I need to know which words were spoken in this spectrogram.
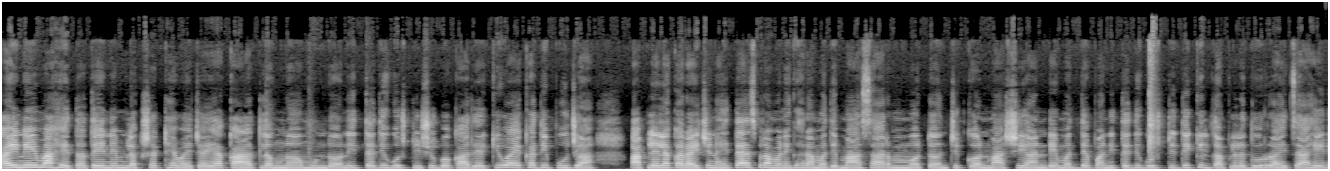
काही नेम आहेत तर ते नेम लक्षात ठेवायच्या. या काळात लग्न मुंडन इत्यादी गोष्टी शुभ कार्य किंवा एखादी पूजा आपल्याला करायची नाही. त्याचप्रमाणे घरामध्ये मांसाहार मटण चिकन माशी अंडे मद्यपान इत्यादी गोष्टी देखील आपल्याला दूर राहायचं आहे.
